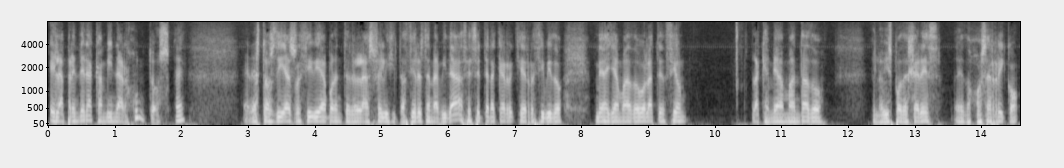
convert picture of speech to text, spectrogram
el aprender a caminar juntos. ¿eh? En estos días recibía, por entre las felicitaciones de Navidad, etcétera, que, que he recibido, me ha llamado la atención la que me ha mandado el obispo de Jerez, eh, don José Rico,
